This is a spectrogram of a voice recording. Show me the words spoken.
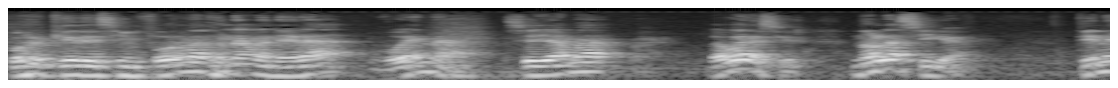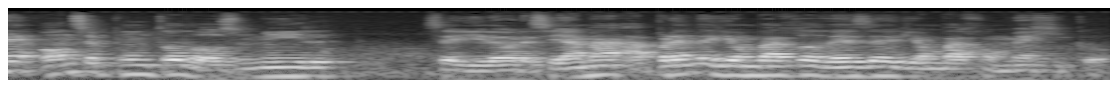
Porque desinforma de una manera buena. Se llama, la voy a decir, no la sigan. Tiene 11.2 mil seguidores. Se llama Aprende-Bajo desde guion bajo México.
